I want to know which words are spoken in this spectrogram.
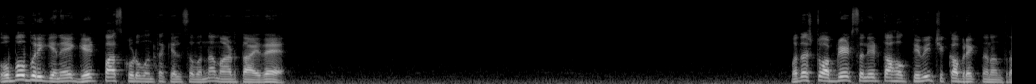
ಒಬ್ಬೊಬ್ಬರಿಗೇನೆ ಗೇಟ್ ಪಾಸ್ ಕೊಡುವಂಥ ಕೆಲಸವನ್ನು ಮಾಡ್ತಾ ಇದೆ. ಮತ್ತಷ್ಟು ಅಪ್ಡೇಟ್ಸ್ ನೀಡ್ತಾ ಹೋಗ್ತೀವಿ. ಚಿಕ್ಕ ಬ್ರೇಕ್ನ ನಂತರ.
